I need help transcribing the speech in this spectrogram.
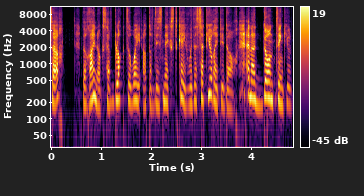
Sir, the Rhynocs have blocked the way out of this next cave with a security door, and I don't think you'll...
